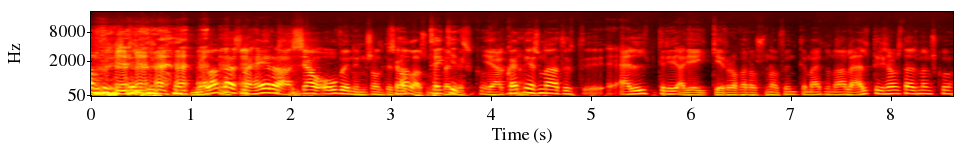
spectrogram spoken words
alveg Mér langaði svona að heyra að sjá óvinnin svolítið Sjá, tala svona, take it, hvernig, sko. já, hvernig er svona þú veist, eldri, að ég gerur að fara á svona fundi með og aðlega eldri sjálfstæðismenn sko.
